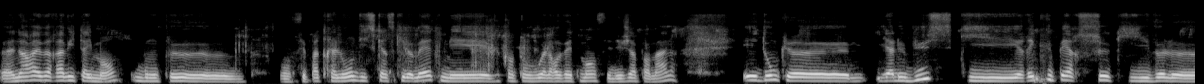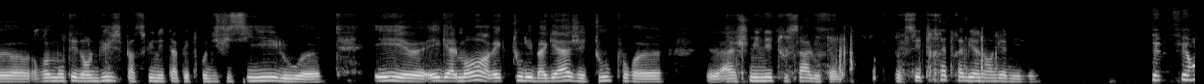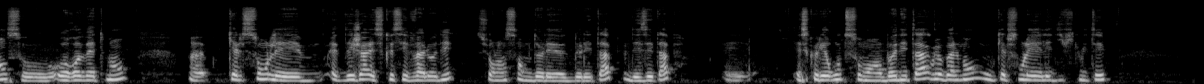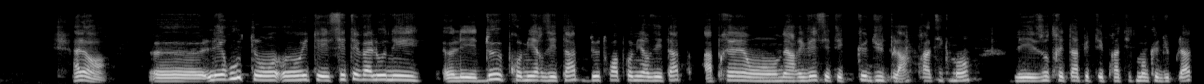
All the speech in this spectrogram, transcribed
un arrêt de ravitaillement où on peut Bon, c'est pas très long, 10-15 km, mais quand on voit le revêtement, c'est déjà pas mal. Et donc, euh, il y a le bus qui récupère ceux qui veulent euh, remonter dans le bus parce qu'une étape est trop difficile, ou, euh, et également avec tous les bagages et tout pour acheminer tout ça à l'hôtel. Donc, c'est très, très bien organisé. Des références au, au revêtement, quels sont les. Déjà, est-ce que c'est vallonné sur l'ensemble de l'étape, des étapes? Est-ce que les routes sont en bon état globalement ou quelles sont les, difficultés? Alors, euh, les routes ont, été, c'était vallonné euh, les deux premières étapes, deux, trois premières étapes. Après, on est arrivé, c'était que du plat pratiquement. Les autres étapes étaient pratiquement que du plat.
